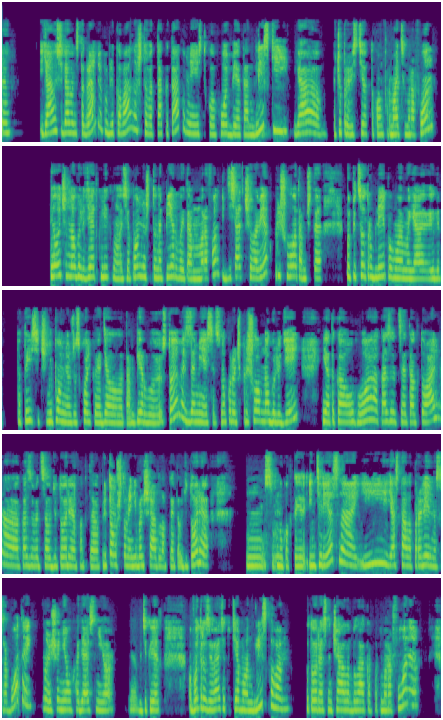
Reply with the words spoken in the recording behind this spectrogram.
я у себя в Инстаграме опубликовала, что вот так и так, у меня есть такое хобби, это английский, я хочу провести вот в таком формате марафон. И очень много людей откликнулось. Я помню, что на первый там марафон 50 человек пришло, там что-то по 500 рублей, по-моему, я или по тысяче, не помню уже, сколько я делала там первую стоимость за месяц. Ну, короче, пришло много людей. Я такая, ого, оказывается, это актуально, оказывается, аудитория как-то... При том, что у меня небольшая была какая-то аудитория, ну, как-то интересно, и я стала параллельно с работой, ну, еще не уходя с нее, в декрет, вот развивать эту тему английского, которая сначала была как вот марафоны,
